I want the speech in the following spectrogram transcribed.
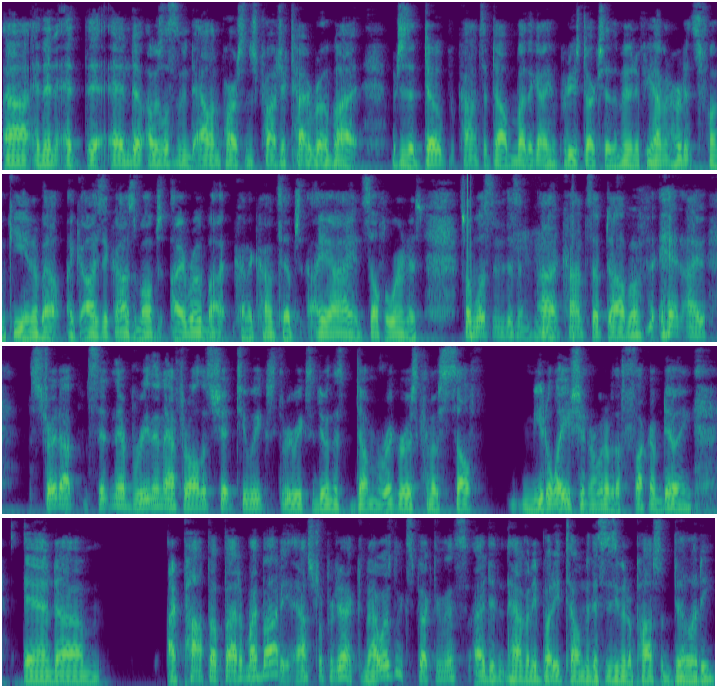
Uh, and then at the end, of, I was listening to Alan Parsons' Project I Robot, which is a dope concept album by the guy who produced Dark Side of the Moon. If you haven't heard, it, it's funky and about like Isaac Asimov's I Robot kind of concepts, AI and self awareness. So I'm listening to this Mhm. uh, concept album, and I straight up sitting there breathing after all this shit, two weeks, three weeks of doing this dumb, rigorous kind of self mutilation or whatever the fuck I'm doing, and um, I pop up out of my body, astral project, and I wasn't expecting this. I didn't have anybody tell me this is even a possibility,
